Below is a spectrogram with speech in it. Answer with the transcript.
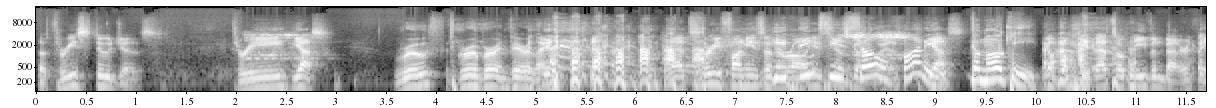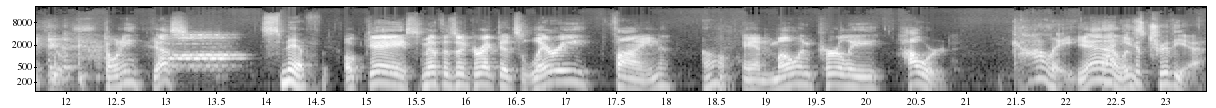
The Three Stooges. Three, yes, Ruth, Gruber, and Vierling. that's three funnies in He a row. thinks he's just so win. funny. Yes. Gamoki. Okay, that's okay, even better. Thank you. Tony, yes? Smith. Okay, Smith is incorrect. It's Larry Fine oh, and Mo and Curly Howard. Golly. Yeah, that look is at- trivia.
